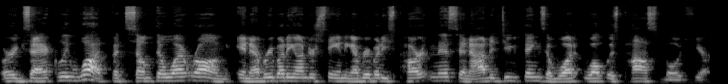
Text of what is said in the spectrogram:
or exactly what, but something went wrong in everybody understanding everybody's part in this and how to do things and what what was possible here.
